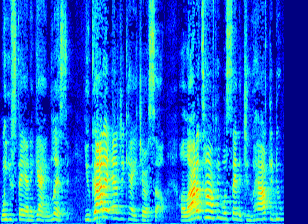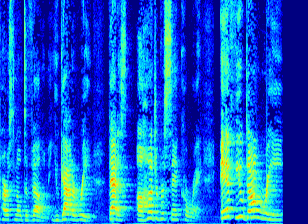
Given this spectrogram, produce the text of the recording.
when you stay in the game. Listen, you gotta educate yourself. A lot of times people say that you have to do personal development. You got to read. That is 100% correct. If you don't read,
